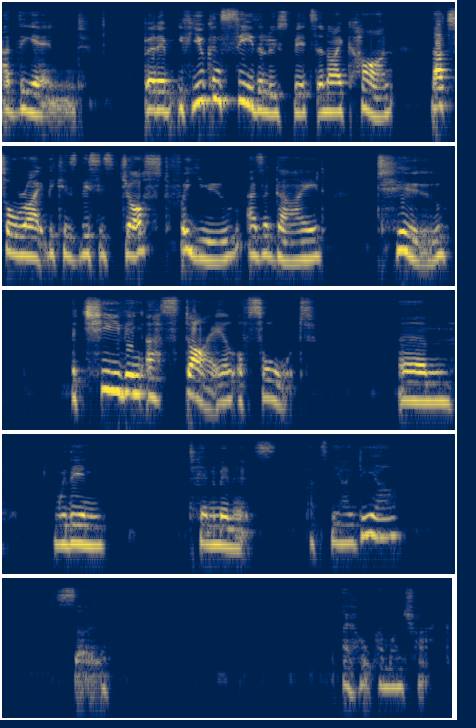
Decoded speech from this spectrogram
at the end. But if you can see the loose bits and I can't, that's all right because this is just for you as a guide to achieving a style of sort um, within 10 minutes. That's the idea. So I hope I'm on track.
